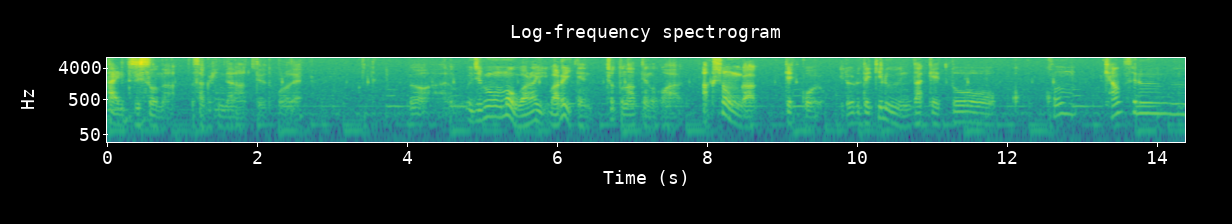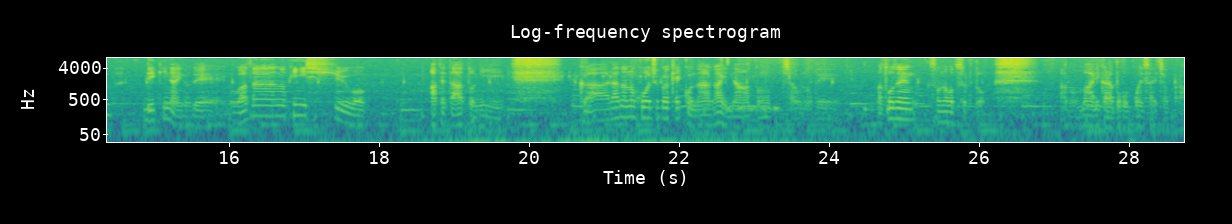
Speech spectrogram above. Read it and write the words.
対立しそうな作品だなっていうところで、うん、自分思う悪い悪い点ちょっとなっていうのはアクションが結構いろいろできるんだけどこんキャンセルできないので技のフィニッシュを当てた後に体の硬直が結構長いなと思っちゃうので、まあ、当然そんなことするとあの周りからボコボコにされちゃうから、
